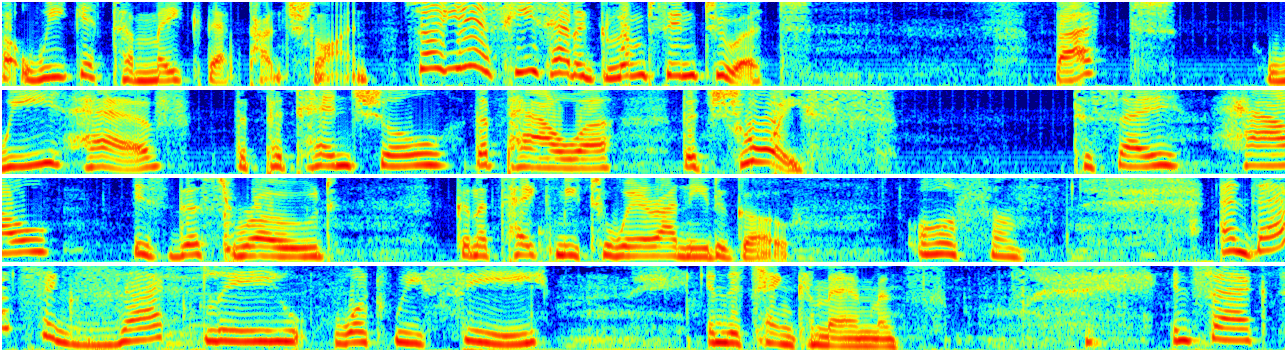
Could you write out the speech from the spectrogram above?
But we get to make that punchline. So yes, He's had a glimpse into it. But we have the potential, the power, the choice to say, how is this road going to take me to where I need to go? Awesome. And that's exactly what we see in the Ten Commandments. In fact,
